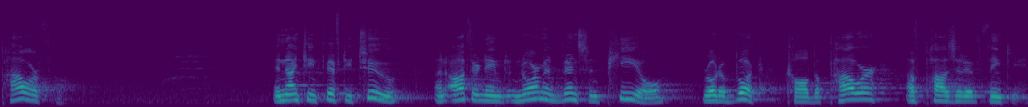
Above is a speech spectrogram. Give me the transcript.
Powerful. In 1952, an author named Norman Vincent Peale wrote a book called The Power of Positive Thinking.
